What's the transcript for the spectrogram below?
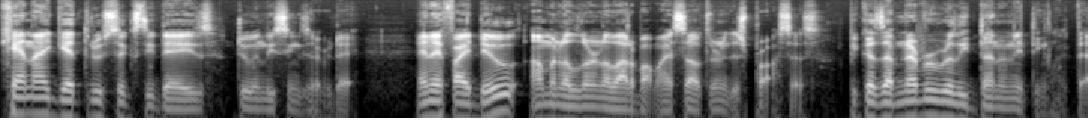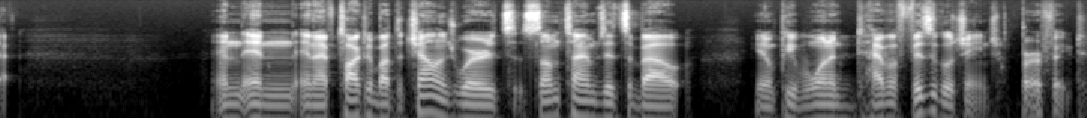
can I get through 60 days doing these things every day? And if I do, I'm going to learn a lot about myself during this process because I've never really done anything like that. And and and I've talked about the challenge where it's sometimes it's about, you know, people want to have a physical change. Perfect.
